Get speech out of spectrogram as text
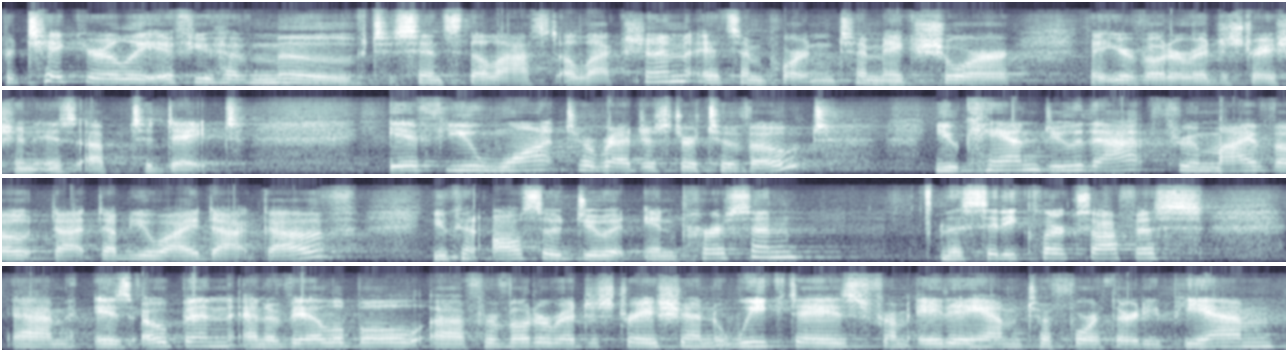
Particularly if you have moved since the last election, it's important to make sure that your voter registration is up to date. If you want to register to vote, you can do that through myvote.wi.gov. You can also do it in person. The city clerk's office um, is open and available uh, for voter registration weekdays from 8 a.m. to 4:30 p.m.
